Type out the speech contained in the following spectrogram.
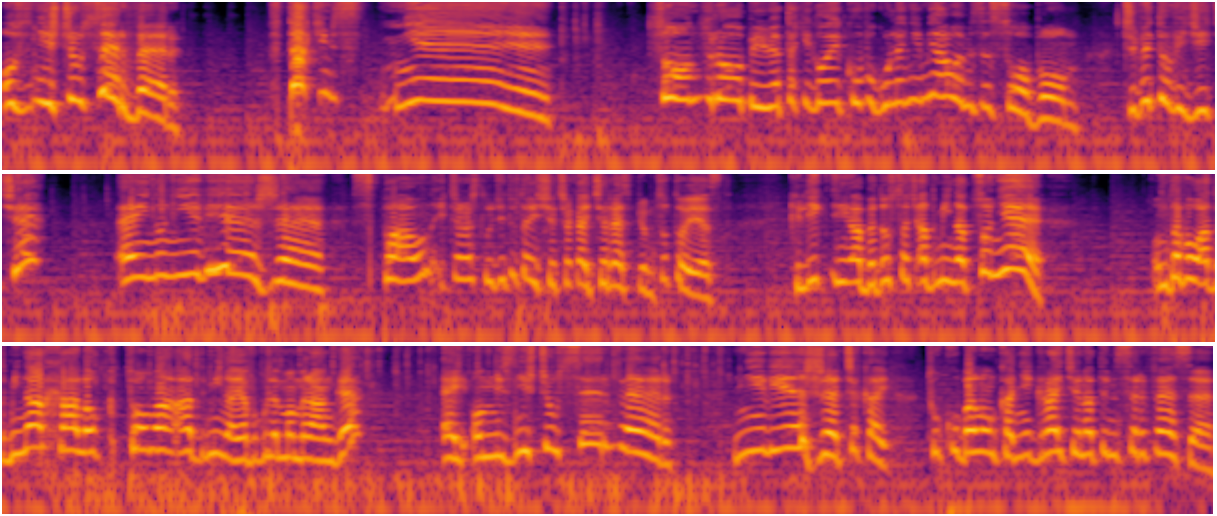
On zniszczył serwer! W takim... s- Nie! Co on zrobił? Ja takiego eku w ogóle nie miałem ze sobą. Czy wy to widzicie? Ej, no nie wierzę! Spawn i teraz ludzie tutaj się, czekajcie, respią, co to jest? Kliknij, aby dostać admina, co nie? On dawał admina? Halo, kto ma admina? Ja w ogóle mam rangę? Ej, on mi zniszczył serwer! Nie wierzę, czekaj, tu kubalonka, nie grajcie na tym serwerze.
